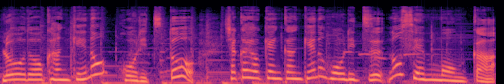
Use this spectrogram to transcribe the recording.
労働関係の法律と社会保険関係の法律の専門家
